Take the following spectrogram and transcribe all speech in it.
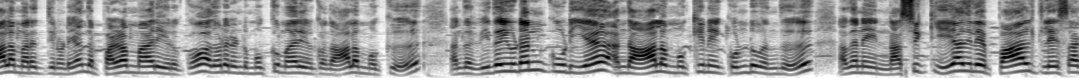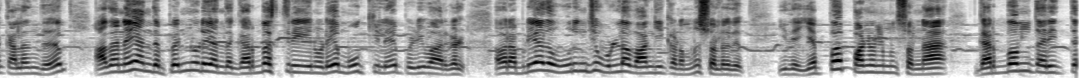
ஆலமரத்தினுடைய அந்த பழம் மாதிரி இருக்கும் அதோட ரெண்டு மொக்கு மாதிரி இருக்கும் அந்த ஆலம் மொக்கு அந்த விதையுடன் கூடிய அந்த ஆலம் மொக்கினை கொண்டு வந்து அதனை நசுக்கி அதிலே பால் லேசாக கலந்து அதனை அந்த பெண்ணுடைய அந்த கர்ப்பஸ்திரீயினுடைய மூக்கிலே பிழிவார்கள். அவர் அப்படியே அதை உறிஞ்சு உள்ளே வாங்கிக்கணும்னு சொல்கிறது இதை எப்போ பண்ணணும்னு சொன்னால் கர்ப்பம் தரித்த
